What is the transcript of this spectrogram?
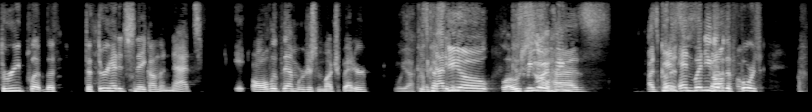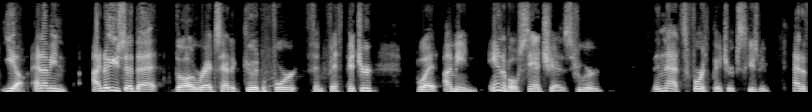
three play, the the three headed snake on the Nats, it, all of them were just much better. Well, yeah, because Castillo. Castillo has as good and, as. And when you go to the oh. fourth, yeah, and I mean, I know you said that the Reds had a good fourth and fifth pitcher, but I mean, Anibal Sanchez, who are the Nats' fourth pitcher, excuse me, had a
